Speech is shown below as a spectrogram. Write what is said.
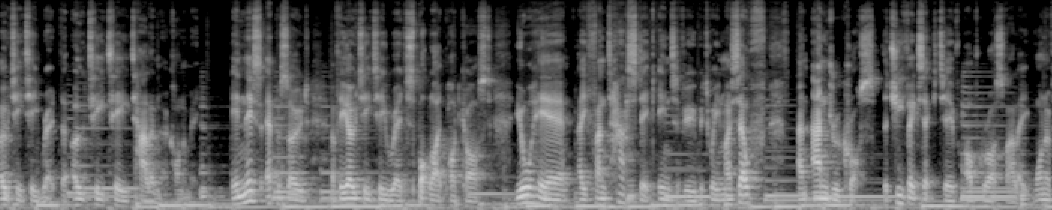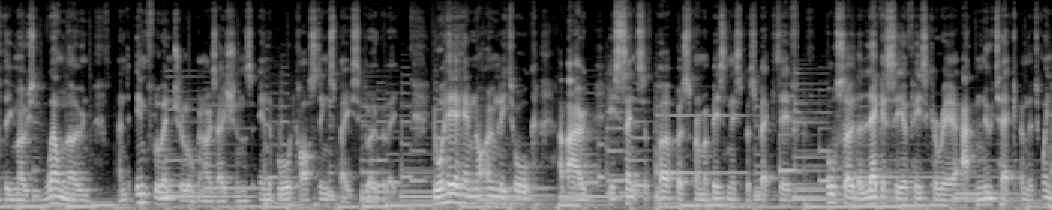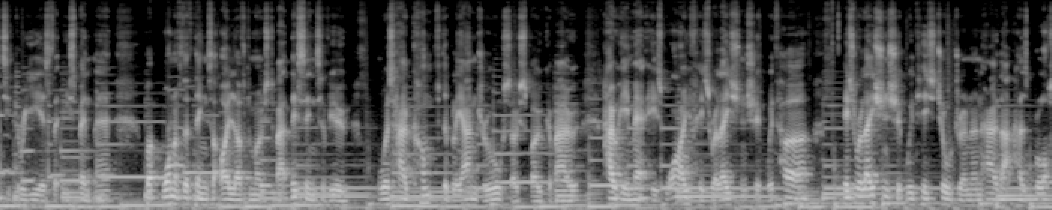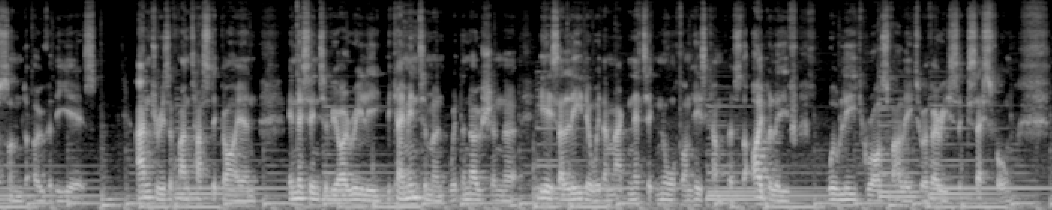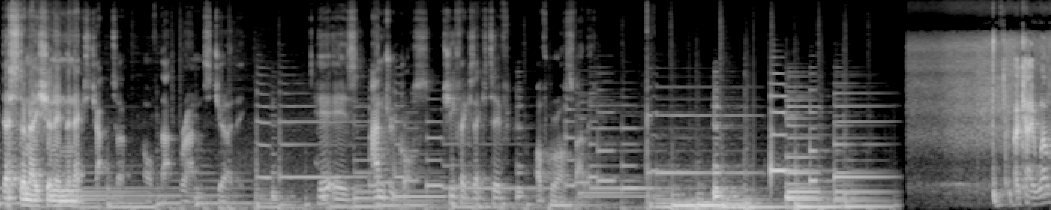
OTT Red, the OTT talent economy. In this episode of the OTT Red Spotlight podcast, you'll hear a fantastic interview between myself and Andrew Cross, the Chief Executive of Grass Valley, one of the most well known and influential organisations in the broadcasting space globally. You'll hear him not only talk about his sense of purpose from a business perspective, also the legacy of his career at NewTek and the 23 years that he spent there. But one of the things that I loved most about this interview was how comfortably Andrew also spoke about how he met his wife, his relationship with her, his relationship with his children, and how that has blossomed over the years. Andrew is a fantastic guy, and in this interview, I really became intimate with the notion that he is a leader with a magnetic north on his compass that I believe will lead Grass Valley to a very successful destination in the next chapter of that brand's journey. Here is Andrew Cross, Chief Executive of Grass Valley.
